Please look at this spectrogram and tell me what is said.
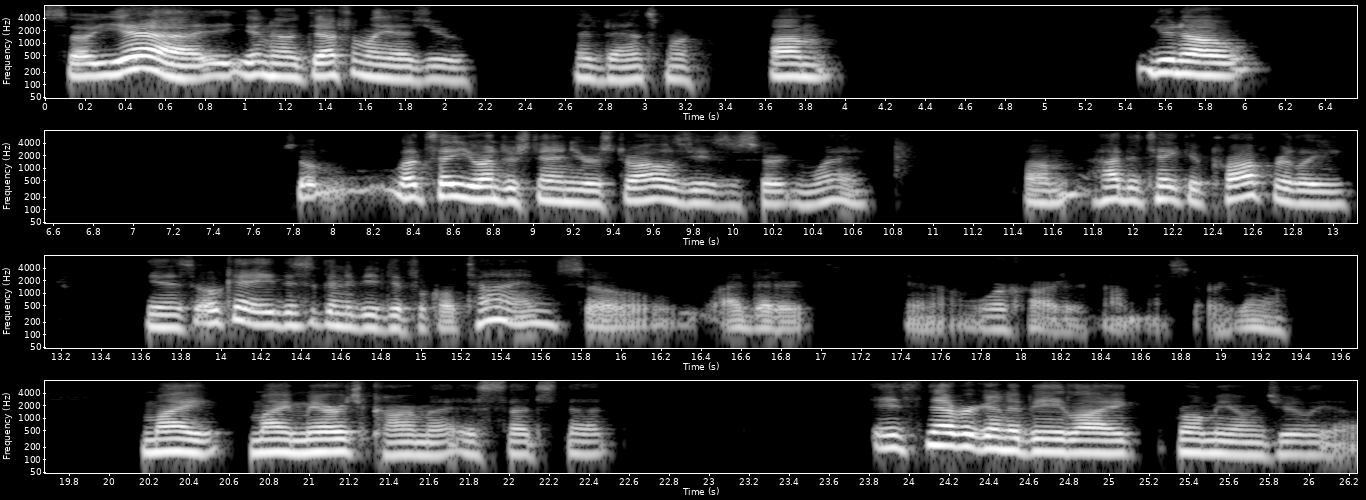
so yeah, you know, definitely as you advance more. Um, you know, so let's say you understand your astrology is a certain way. Um, how to take it properly is okay this is going to be a difficult time so i better you know work harder on this or you know. My my marriage karma is such that it's never going to be like romeo and juliet.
